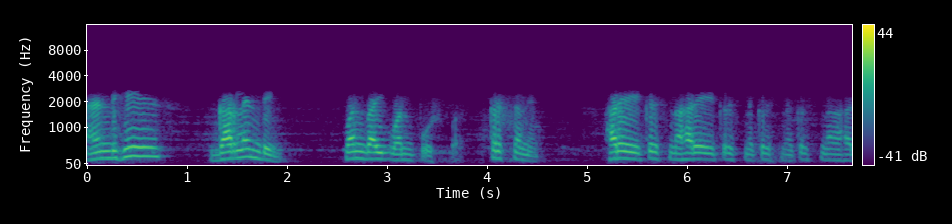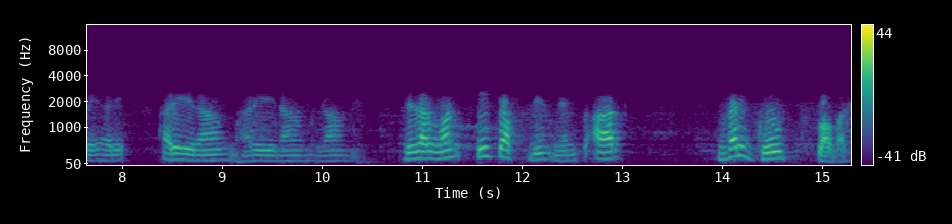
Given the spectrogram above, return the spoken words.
and he is garlanding one by one पुष्प। कृष्ण ने। हरे कृष्ण हरे कृष्ण कृष्ण कृष्ण हरे हरे हरे राम हरे राम, राम. These are one each of these names are very good flowers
